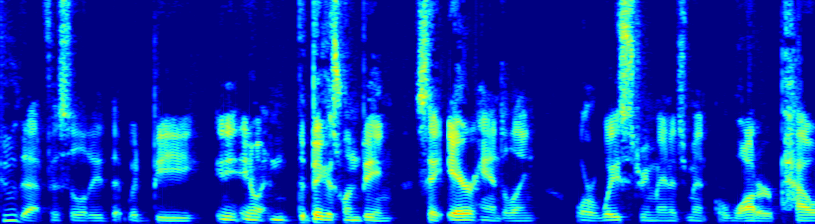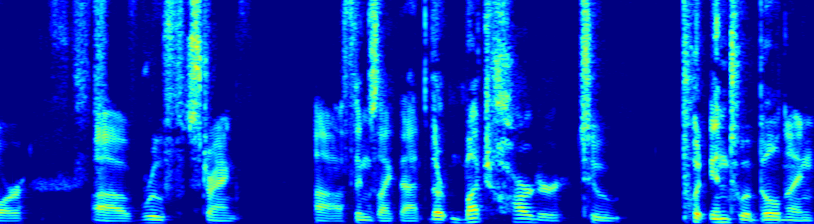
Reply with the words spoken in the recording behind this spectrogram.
to that facility that would be, you know, the biggest one being, say, air handling or waste stream management or water power, uh, roof strength, uh, things like that, they're much harder to put into a building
